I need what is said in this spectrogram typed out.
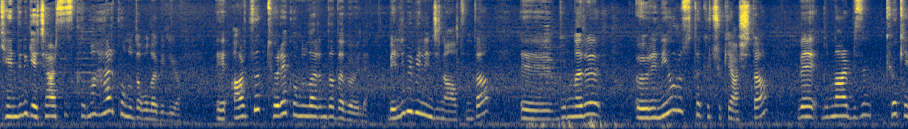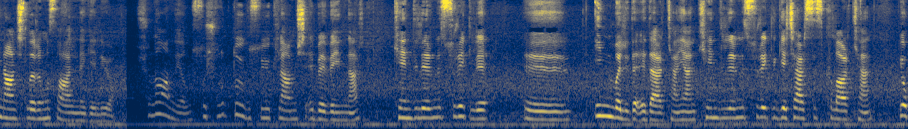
kendini geçersiz kılma her konuda olabiliyor. E, artı töre konularında da böyle. Belli bir bilincin altında e, bunları öğreniyoruz ta küçük yaşta ve bunlar bizim kök inançlarımız haline geliyor. Şunu anlayalım, suçluluk duygusu yüklenmiş ebeveynler kendilerini sürekli e, invalide ederken yani kendilerini sürekli geçersiz kılarken yok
